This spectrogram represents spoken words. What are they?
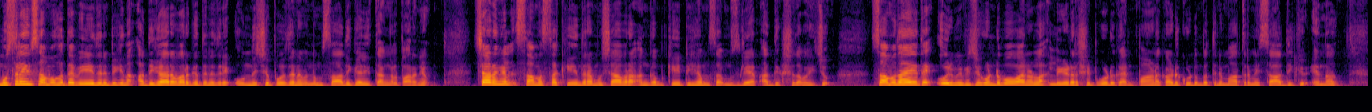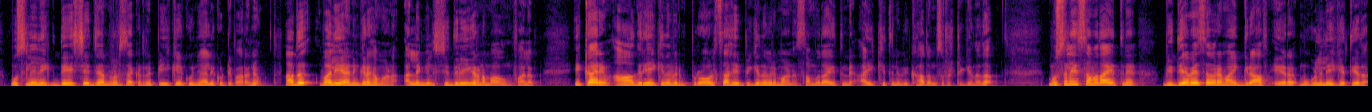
മുസ്ലിം സമൂഹത്തെ വേദനിപ്പിക്കുന്ന അധികാരവർഗത്തിനെതിരെ ഒന്നിച്ചു പൊരുതണമെന്നും സാദിഖ് അലി തങ്ങൾ പറഞ്ഞു. ചടങ്ങിൽ സമസ്ത കേന്ദ്ര മുഷാവറ അംഗം കെ ടി ഹംസ മുസ്ലിയാർ അധ്യക്ഷത വഹിച്ചു. സമുദായത്തെ ഒരുമിപ്പിച്ച് കൊണ്ടുപോകാനുള്ള ലീഡർഷിപ്പ് കൊടുക്കാൻ പാണക്കാട് കുടുംബത്തിന് മാത്രമേ സാധിക്കൂ എന്ന് മുസ്ലിം ലീഗ് ദേശീയ general secretary P K Kunhalikutty പറഞ്ഞു. അത് വലിയ അനുഗ്രഹമാണ്. അല്ലെങ്കിൽ ശിഥിലീകരണമാവും ഫലം. ഇക്കാര്യം ആഗ്രഹിക്കുന്നവരും പ്രോത്സാഹിപ്പിക്കുന്നവരുമാണ് സമുദായത്തിന്റെ ഐക്യത്തിന് വിഘാതം സൃഷ്ടിക്കുന്നത്. മുസ്ലിം സമുദായത്തിന് വിദ്യാഭ്യാസപരമായി ഗ്രാഫ് ഏറെ മുകളിലേക്ക് എത്തിയത്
